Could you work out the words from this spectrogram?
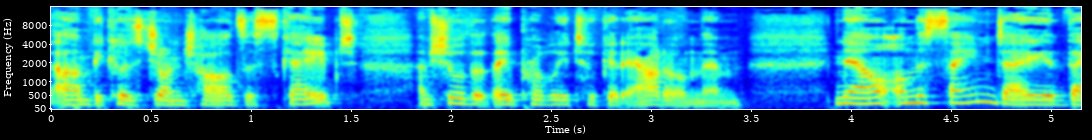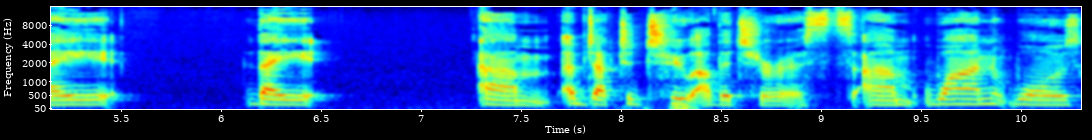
um, because John Childs escaped. I'm sure that they probably took it out on them. Now, on the same day, they they um, abducted two other tourists. Um, one was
